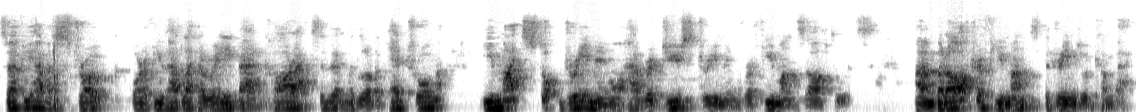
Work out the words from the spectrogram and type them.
So if you have a stroke or if you had like a really bad car accident with a lot of head trauma, you might stop dreaming or have reduced dreaming for a few months afterwards. Um, but after a few months, the dreams would come back.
